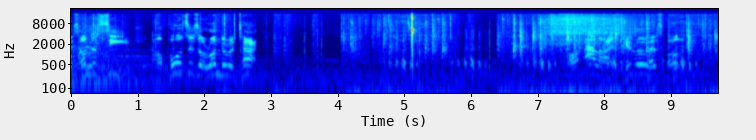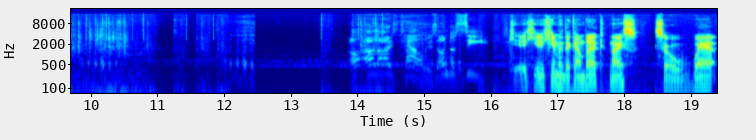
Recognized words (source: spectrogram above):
is under siege. Our forces are under attack. Our allies' hero has fallen. Our allies' town is under siege. He, he, he made a comeback. Nice. So where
